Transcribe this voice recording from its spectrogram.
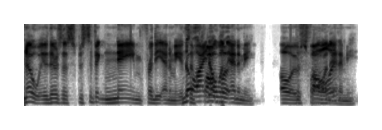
No, there's a specific name for the enemy. It's No, a I know, fallen but- enemy. Oh, it It was was fallen fallen enemy.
